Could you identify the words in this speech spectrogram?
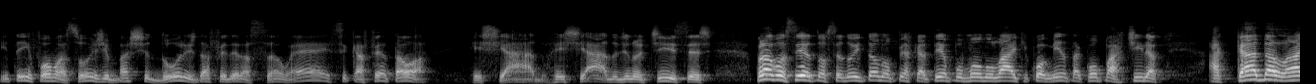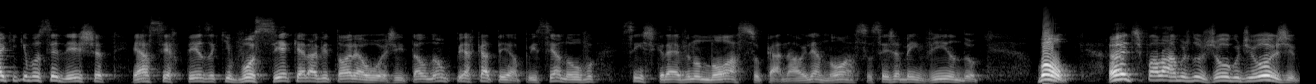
e tem informações de bastidores da federação. É, esse café tá ó, recheado, recheado de notícias. Para você, torcedor, então não perca tempo, mão no like, comenta, compartilha. A cada like que você deixa é a certeza que você quer a vitória hoje. Então não perca tempo. E se é novo, se inscreve no nosso canal. Ele é nosso. Seja bem-vindo. Bom, antes de falarmos do jogo de hoje,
